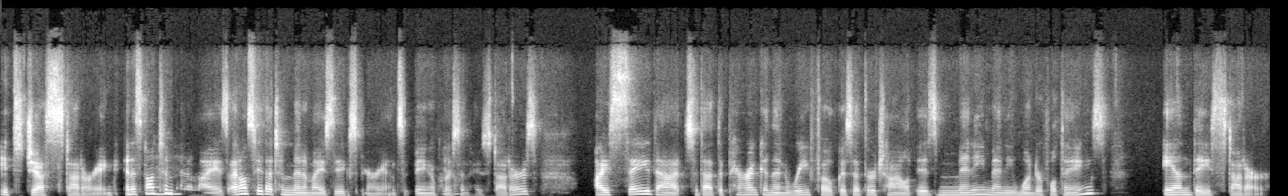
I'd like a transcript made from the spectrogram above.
it's just stuttering. And it's not mm-hmm. to minimize, I don't say that to minimize the experience of being a person yeah. who stutters. I say that so that the parent can then refocus that their child is many, many wonderful things and they stutter.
